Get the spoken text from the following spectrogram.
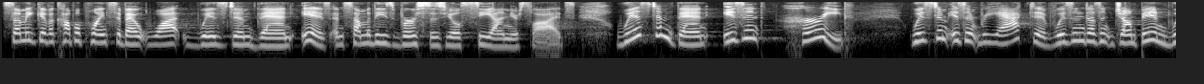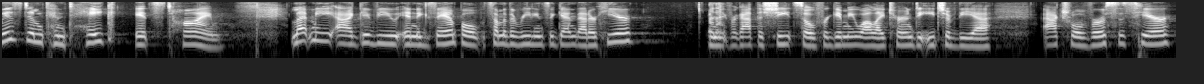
So let me give a couple points about what wisdom then is. And some of these verses you'll see on your slides. Wisdom then isn't hurried. Wisdom isn't reactive. Wisdom doesn't jump in. Wisdom can take its time. Let me uh, give you an example, some of the readings again that are here. And I forgot the sheet, so forgive me while I turn to each of the uh, actual verses here.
